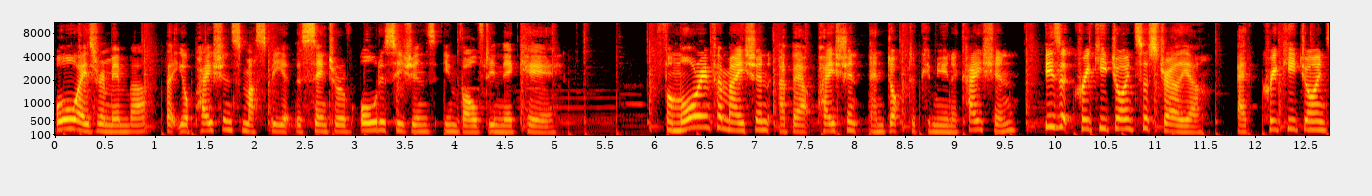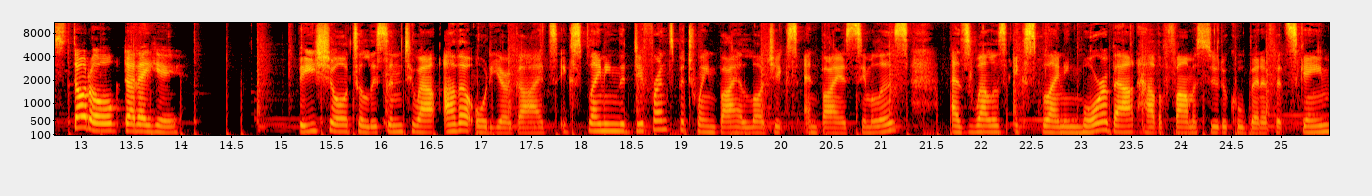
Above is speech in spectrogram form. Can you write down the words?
Always remember that your patients must be at the centre of all decisions involved in their care. For more information about patient and doctor communication, visit Creaky Joints Australia at creakyjoints.org.au. Be sure to listen to our other audio guides explaining the difference between biologics and biosimilars, as well as explaining more about how the Pharmaceutical Benefit Scheme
